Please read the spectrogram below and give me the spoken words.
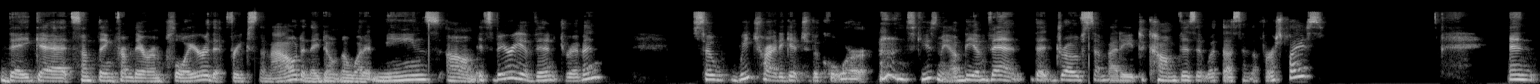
they get something from their employer that freaks them out and they don't know what it means. Um, it's very event driven. So we try to get to the core, excuse me, of the event that drove somebody to come visit with us in the first place and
